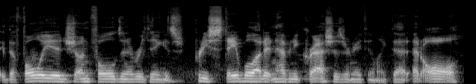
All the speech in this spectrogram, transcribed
the foliage unfolds and everything. It's pretty stable. I didn't have any crashes or anything like that at all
